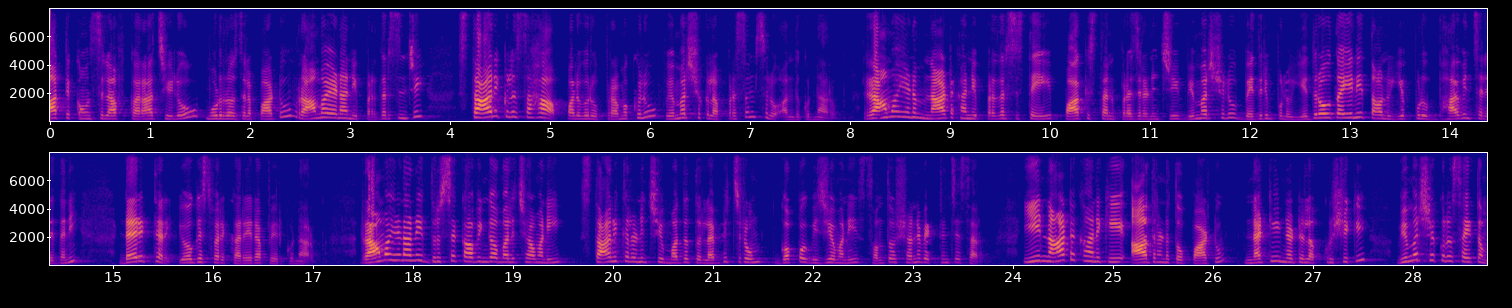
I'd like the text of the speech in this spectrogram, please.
ఆర్ట్ కౌన్సిల్ ఆఫ్ కరాచీలో మూడు రోజుల పాటు రామాయణాన్ని ప్రదర్శించి స్థానికులు సహా పలువురు ప్రముఖులు విమర్శకుల ప్రశంసలు అందుకున్నారు. రామాయణం నాటకాన్ని ప్రదర్శిస్తే పాకిస్తాన్ ప్రజల నుంచి విమర్శలు బెదిరింపులు ఎదురవుతాయని తాను ఎప్పుడూ భావించలేదని డైరెక్టర్ యోగేశ్వర్ కరేరా పేర్కొన్నారు. రామాయణాన్ని దృశ్యకావ్యంగా మలిచామని స్థానికుల నుంచి మద్దతు లభించడం గొప్ప విజయమని సంతోషాన్ని వ్యక్తం చేశారు. ఈ నాటకానికి ఆదరణతో పాటు నటీనటుల కృషికి విమర్శకులు సైతం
